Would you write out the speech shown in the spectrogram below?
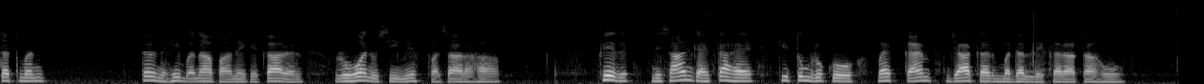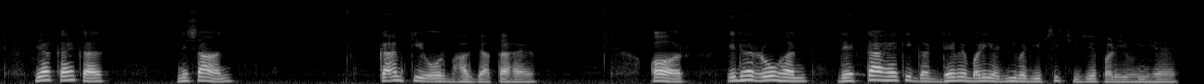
तत्मंतर नहीं बना पाने के कारण रोहन उसी में फंसा रहा। फिर निशान कहता है कि, तुम रुको, मैं कैंप जाकर मदद लेकर आता हूँ। यह कहकर निशान कैंप की ओर भाग जाता है और इधर रोहन देखता है कि गड्ढे में बड़ी अजीब अजीब सी चीज़ें पड़ी हुई हैं।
